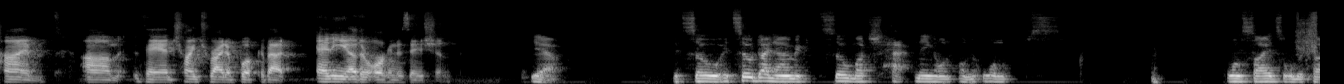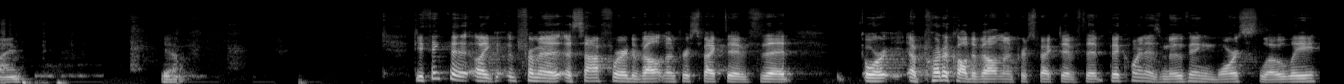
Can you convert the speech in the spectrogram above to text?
time um, than trying to write a book about any other organization. yeah it's so it's so dynamic so much happening on on all all sides all the time yeah Do you think that, like, from a, a software development perspective, that or a protocol development perspective, that Bitcoin is moving more slowly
